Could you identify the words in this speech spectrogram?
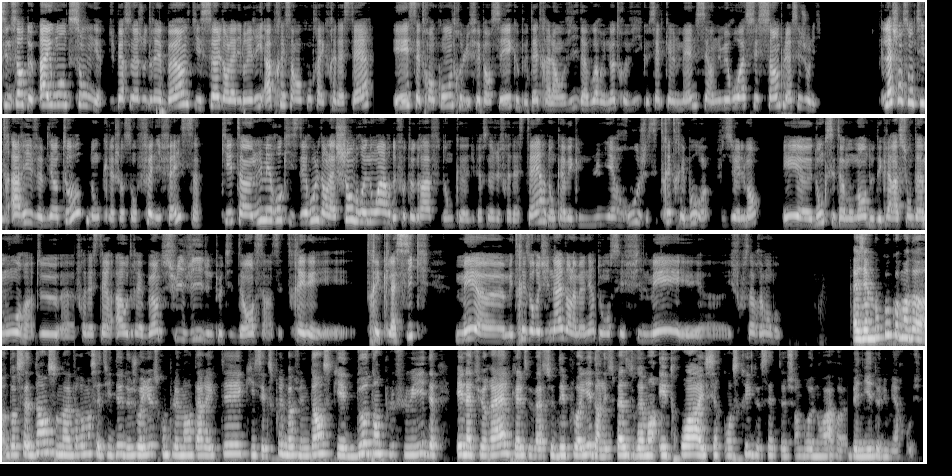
C'est une sorte de I Want Song du personnage Audrey Hepburn qui est seul dans la librairie après sa rencontre avec Fred Astaire. et cette rencontre lui fait penser que peut-être elle a envie d'avoir une autre vie que celle qu'elle mène. C'est un numéro assez simple et assez joli. La chanson titre arrive bientôt, donc la chanson Funny Face, qui est un numéro qui se déroule dans la chambre noire de photographe donc euh, du personnage de Fred Astaire, donc avec une lumière rouge, c'est très très beau hein, visuellement. Et euh, donc c'est un moment de déclaration d'amour de euh, Fred Astaire à Audrey Hepburn, suivi d'une petite danse. Hein. c'est très très classique, mais mais très original dans la manière dont c'est filmé, et je trouve ça vraiment beau. Euh, j'aime beaucoup comment dans, cette danse, on a vraiment cette idée de joyeuse complémentarité qui s'exprime dans une danse qui est d'autant plus fluide et naturelle qu'elle va se déployer dans l'espace vraiment étroit et circonscrit de cette chambre noire euh, baignée de lumière rouge.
